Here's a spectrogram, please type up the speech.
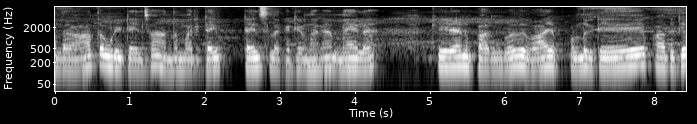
அந்த ஆத்தங்குடி டைல்ஸாக அந்த மாதிரி டைப் டைல்ஸில் கட்டியிருந்தாங்க. மேலே கீழேன்னு பார்க்கும்போது வாயை பிறந்துக்கிட்டே பார்த்துக்கிட்டே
